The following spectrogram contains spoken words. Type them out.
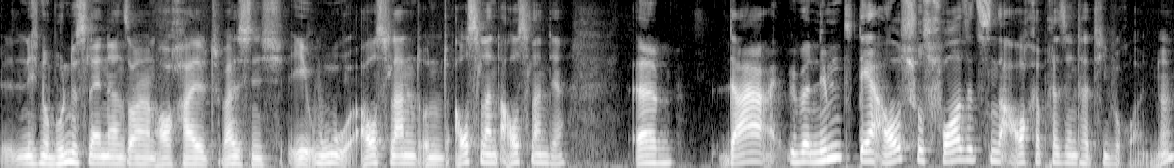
nicht nur Bundesländern, sondern auch halt, weiß ich nicht, EU, Ausland und Ausland, Ausland, ja. Ähm, da übernimmt der Ausschussvorsitzende auch repräsentative Rollen. Ne?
